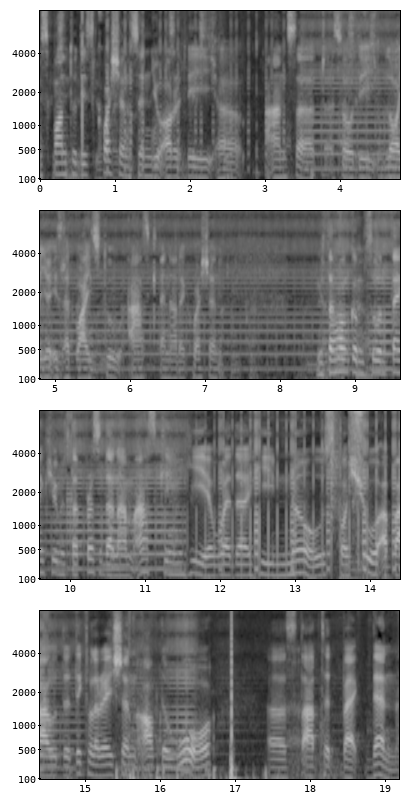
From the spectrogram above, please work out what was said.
respond to these questions and you already uh, answered, so the lawyer is advised to ask another question. Mr. Hong Soon, thank you, Mr. President. I'm asking here whether he knows for sure about the declaration of the war uh, started back then.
